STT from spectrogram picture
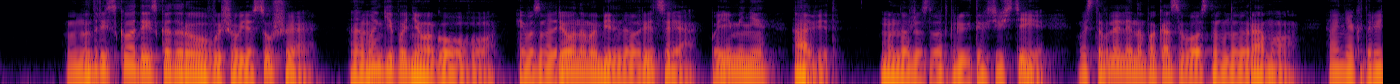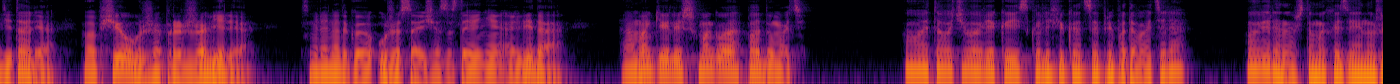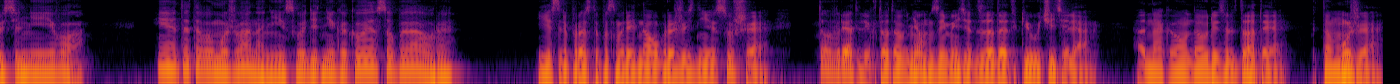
Внутри склада, из которого вышел Ясуши, Амаги подняла голову и посмотрела на мобильного рыцаря по имени Авид. Множество открытых частей выставляли на показ его основную раму, а некоторые детали вообще уже проржавели. Смотря на такое ужасающее состояние Авида, Амагия лишь могла подумать. У этого человека есть квалификация преподавателя? Уверена, что мой хозяин уже сильнее его. И от этого мужлана не исходит никакой особой ауры. Если просто посмотреть на образ жизни Исуши, то вряд ли кто-то в нем заметит задатки учителя. Однако он дал результаты. К тому же...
